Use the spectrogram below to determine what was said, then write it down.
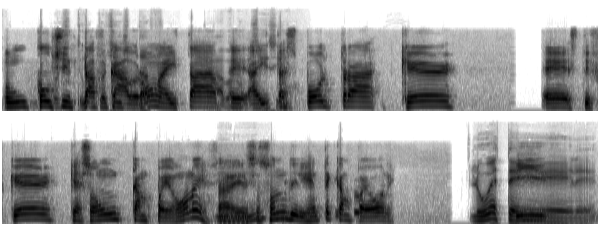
un, coaching staff cabrón. ahí está, ahí está Sportra, Kerr, Steve Kerr, que son campeones. ¿sabes? Esos son dirigentes campeones. Lu, este,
